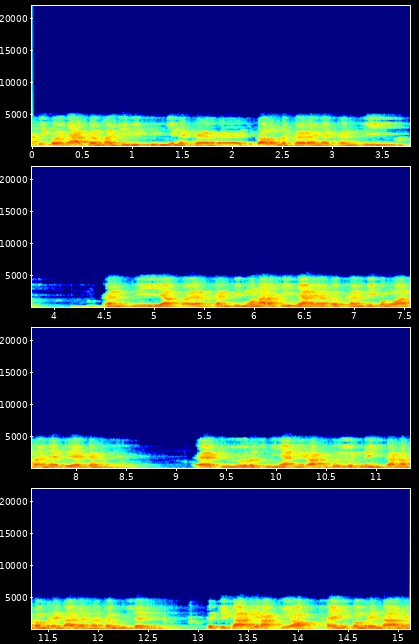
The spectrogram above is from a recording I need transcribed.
resikonya agama dilindungi negara. Itu kalau negaranya ganti ganti apa ya, ganti monarkinya ya atau ganti penguasanya itu ya ganti. Eh, dulu resminya Irak itu Sunni karena pemerintahnya Saddam Hussein. Ketika Irak kiok, saya ini pemerintahannya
